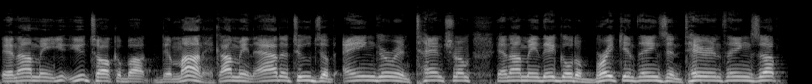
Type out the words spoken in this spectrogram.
And I mean, you, you talk about demonic. I mean, attitudes of anger and tantrum. And I mean, they go to breaking things and tearing things up.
